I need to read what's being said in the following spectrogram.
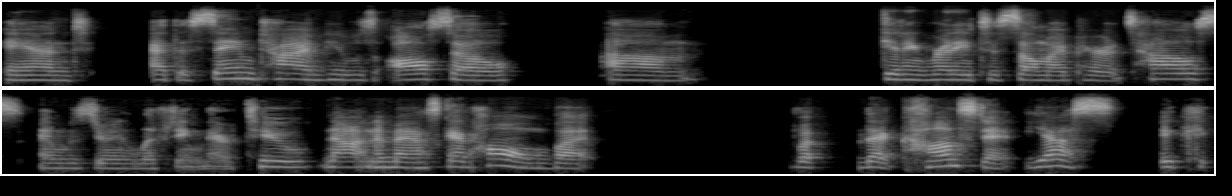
And at the same time he was also um, getting ready to sell my parents house and was doing lifting there too. Not in a Mhm. mask at home but but that constant yes it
